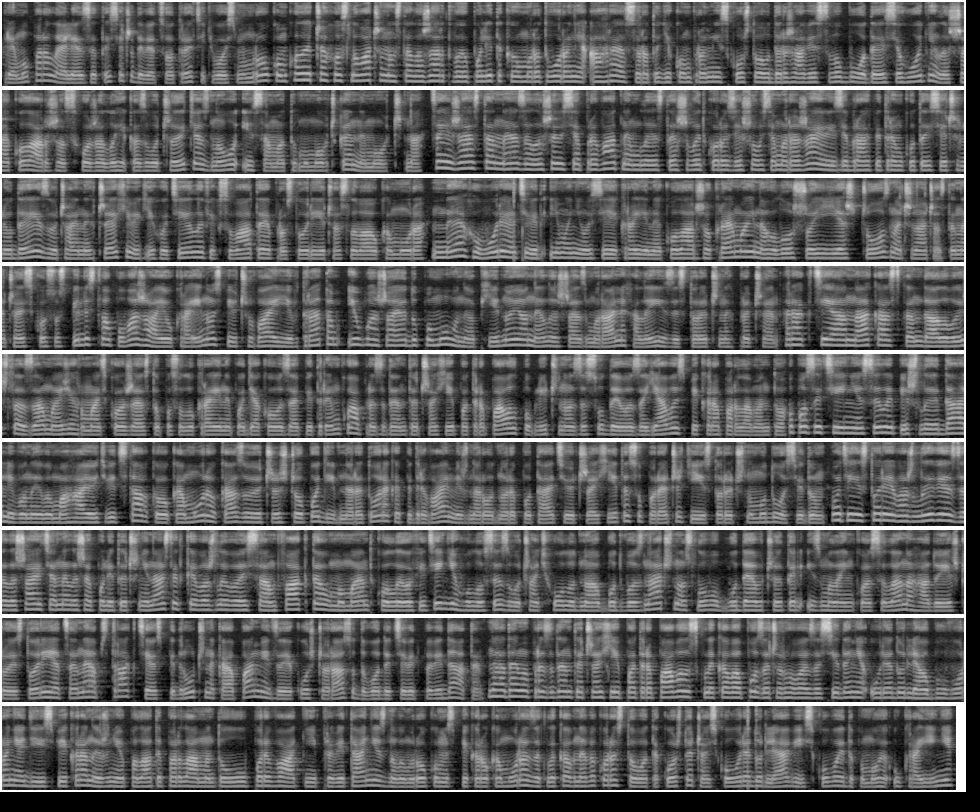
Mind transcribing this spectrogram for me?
пряму паралелі з 1938 роком, коли Чехословаччина стала жертвою політики умиротворення агресора. Тоді компроміс коштував державі свободи. Сьогодні лише Коларжа схожа логіка звучить знову, і саме тому мовчки не мовчна. Цей жест не залишився приватним. Лист швидко розійшовся мережею і зібрав підтримку тисяч людей, звичайних чехів, які хотіли фіксувати просторії Часлава Окамура. Не говорять від імені усієї країни. Коларж окремий наголошує, що значна частина чеського суспільства поважає Україну, співчуває її втратам і вважає допомогу необхідною не лише з моральних, але й з історичних причин. Реакція на скандал вийшла за межі громадського жесту. Посол України подякував за підтримку. А президент Чехії Петр Павел публічно засудив заяви спікера парламенту. Опозиційні сили пішли далі. Вони вимагають відставки Окамури, вказуючи, що подібна риторика підриває міжнародну репутацію Чехії та суперечить її історичному досвіду. У цій історії важливі залишаються не лише політичні наслідки, важливий сам факт. У момент, коли офіційні голоси звучать холодно або двозначно, слово буде вчитель із маленького села. Нагадує, що історія це не абстракція з підручника, а пам'ять, за яку щоразу доводиться відповідати. Нагадаємо, президент Чехії Петр Павел скликав позачергове засідання уряду для обговорення дій спікера нижньої палати парламенту у приватній привітанні з новим роком спікер Окамура закликав не використовувати кошти чеського уряду для військової допомоги Україні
